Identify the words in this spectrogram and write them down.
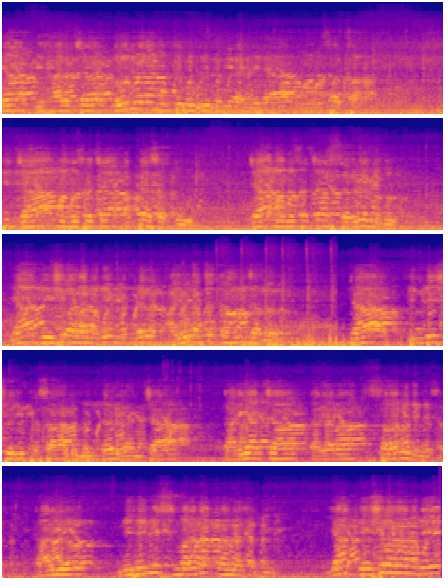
या बिहारच्या दोन वेळा मुख्यमंत्रीपदी राहिलेल्या माणसाचा की ज्या माणसाच्या अभ्यासातून ज्या माणसाच्या सर्वेमधून या देशभरामध्ये मंडल आयोगाचं काम झालं त्या बिंदेश्वरी प्रसाद मंडल यांच्या कार्याच्या कार्याला सलामी देण्यासाठी कार्य नेहमी स्मरणात राहण्यासाठी या देशभरामध्ये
